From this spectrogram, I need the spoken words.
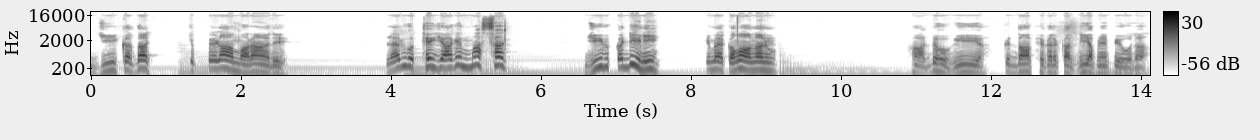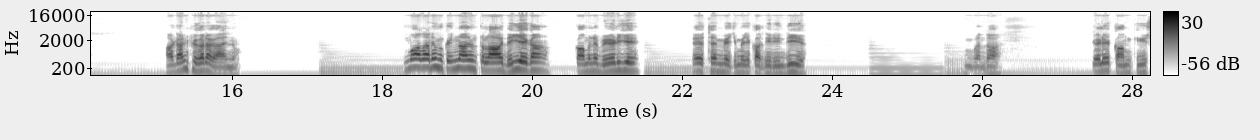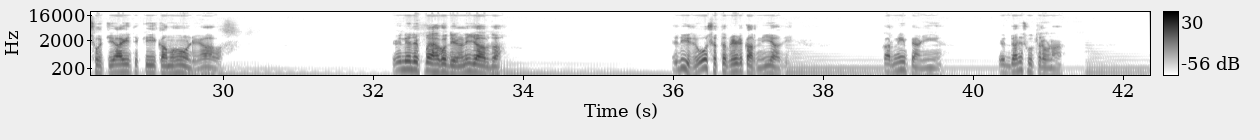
ਜੀ ਕਰਦਾ ਚਪੇੜਾ ਮਾਰਾਂ ਇਹਦੇ। ਲੈ ਵੀ ਉੱਥੇ ਹੀ ਜਾ ਕੇ ਮਾਸਾ ਜੀਬ ਕੱਢੀ ਨਹੀਂ ਕਿ ਮੈਂ ਕਵਾਂ ਉਹਨਾਂ ਨੂੰ। ਹੱਦ ਹੋ ਗਈ ਆ, ਕਿੱਦਾਂ ਫਿਕਰ ਕਰਦੀ ਆਪਣੇ ਪਿਓ ਦਾ। ਸਾਡਾ ਨਹੀਂ ਫਿਕਰ ਹੈਗਾ ਇਹਨੂੰ। ਮਾਤਾ ਨੂੰ ਕਹਿੰਦਾ ਇਹਨੂੰ ਤਲਾਕ ਦਈਏਗਾ, ਕੰਮ ਨਿਬੇੜੀਏ। ਇਹ ਇੱਥੇ ਮਿਚ ਮਿਚ ਕਰਦੀ ਰਹਿੰਦੀ ਹੈ ਬੰਦਾ ਕਿਹੜੇ ਕੰਮ ਕੀ ਸੋਚਿਆ ਸੀ ਤੇ ਕੀ ਕੰਮ ਹੋਣ ਰਿਹਾ ਵਾ। ਇਹਨੇ ਤੇ ਪੈਸਾ ਕੋ ਦੇਣਾ ਨਹੀਂ ਜਾਪਦਾ ਇਹਦੀ ਰੋਜ਼ ਸਤਪਰੇਟ ਕਰਨੀ ਆ ਉਹਦੀ ਕਰਨੀ ਪੈਣੀ ਆ। ਇਦਾਂ ਨਹੀਂ ਸੂਤਰ ਆਉਣਾ।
